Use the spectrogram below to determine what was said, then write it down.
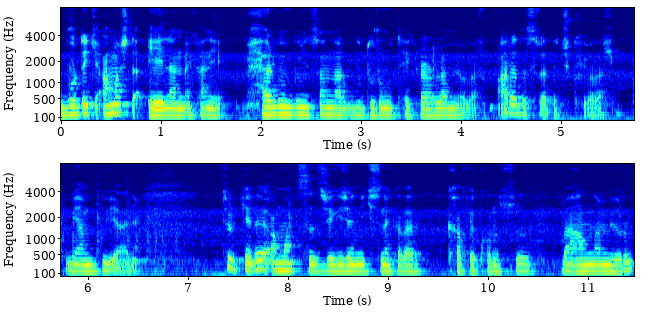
Buradaki amaç da eğlenmek. Hani her gün bu insanlar bu durumu tekrarlamıyorlar. Arada sırada çıkıyorlar. Yani bu yani. Türkiye'de amaçsızca gecenin ikisine kadar kafe konusu ben anlamıyorum.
